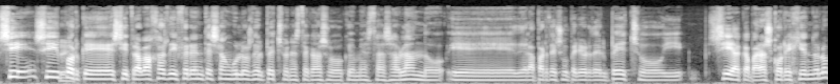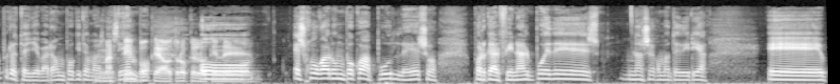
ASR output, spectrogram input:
Sí, sí, Sí. porque si trabajas diferentes ángulos del pecho, en este caso que me estás hablando, eh, de la parte superior del pecho, y sí, acabarás corrigiéndolo, pero te llevará un poquito más, Más de tiempo. tiempo que a otro que lo o tiene- es jugar un poco a puzzle eso, porque al final puedes, no sé cómo te diría, eh,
